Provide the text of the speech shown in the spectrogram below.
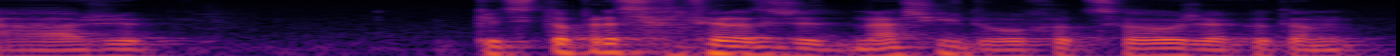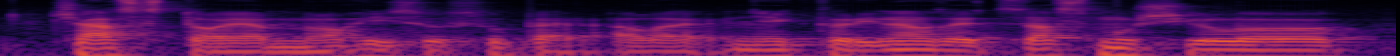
A že keď si to predstavím teraz, že našich dôchodcov, že ako tam často, ja mnohí sú super, ale niektorí naozaj zasmušilo,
